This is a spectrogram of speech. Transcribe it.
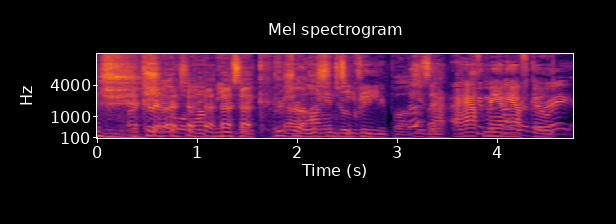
it. I show about music Pretty sure I uh, on listened to a MTV. creepypasta. He's a, a half man, half Chupacabra, goat. though, right?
